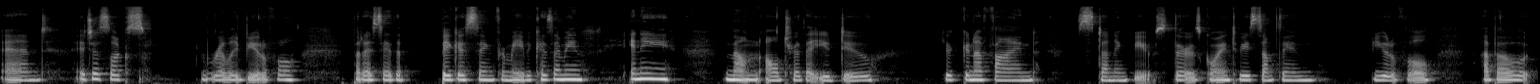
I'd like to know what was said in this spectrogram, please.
and it just looks really beautiful. But I say the biggest thing for me, because I mean, any mountain ultra that you do, you're gonna find stunning views. There's going to be something beautiful about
